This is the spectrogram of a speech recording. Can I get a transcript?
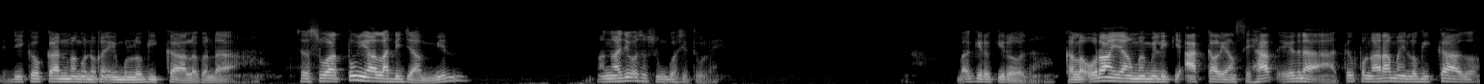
Jadi kau kan menggunakan ilmu logika kau tidak sesuatu yang Allah dijamin mengajak sesungguh situ lah. Bak kira-kira kalau orang yang memiliki akal yang sehat ya nah, itu pengarah main logika kok.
